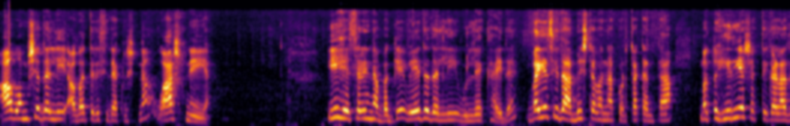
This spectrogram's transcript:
ಆ ವಂಶದಲ್ಲಿ ಅವತರಿಸಿದ ಕೃಷ್ಣ ವಾರ್ಷ್ಣೇಯ. ಈ ಹೆಸರಿನ ಬಗ್ಗೆ ವೇದದಲ್ಲಿ ಉಲ್ಲೇಖ ಇದೆ. ಬಯಸಿದ ಅಭಿಷ್ಟವನ್ನು ಕೊಡ್ತಕ್ಕಂಥ ಮತ್ತು ಹಿರಿಯ ಶಕ್ತಿಗಳಾದ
